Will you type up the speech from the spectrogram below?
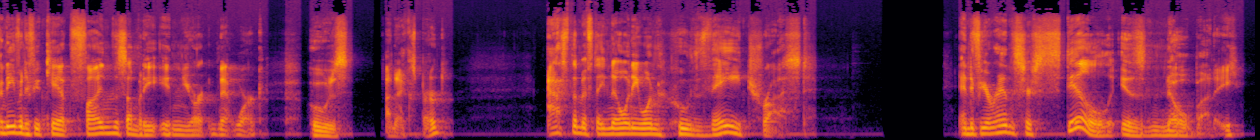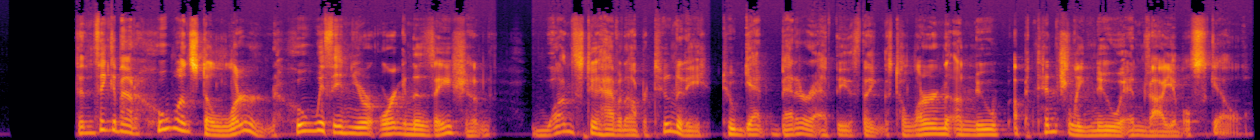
And even if you can't find somebody in your network who's an expert, ask them if they know anyone who they trust. And if your answer still is nobody, then think about who wants to learn, who within your organization wants to have an opportunity to get better at these things, to learn a new, a potentially new and valuable skill.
